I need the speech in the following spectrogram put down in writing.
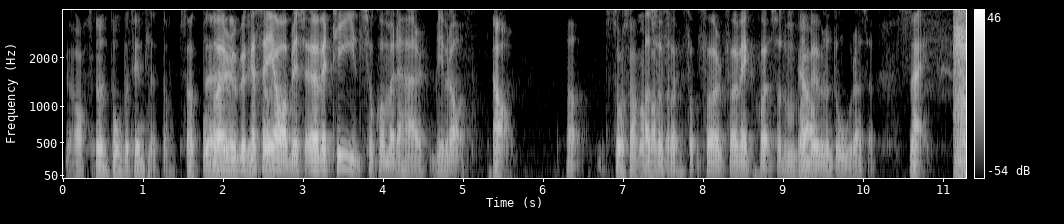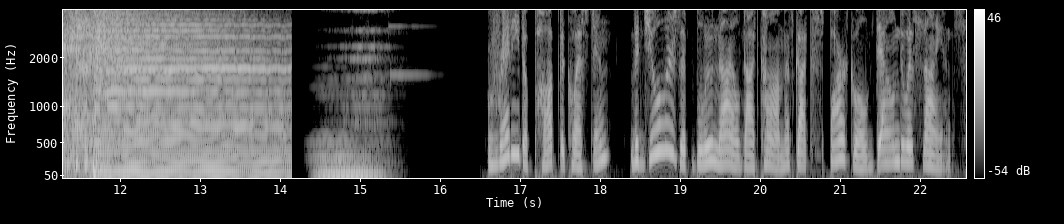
ja, snudd på obefintligt. Då. Så att, och vad är det du eh, brukar säga Abris? Över tid så kommer det här bli bra? Ja. ja. Så sammanfattar Alltså för, för, för, för Växjö, så de, man ja. behöver inte oroa sig. Nej. Ready to pop the question? The jewelers at BlueNile.com have got sparkle down to a science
